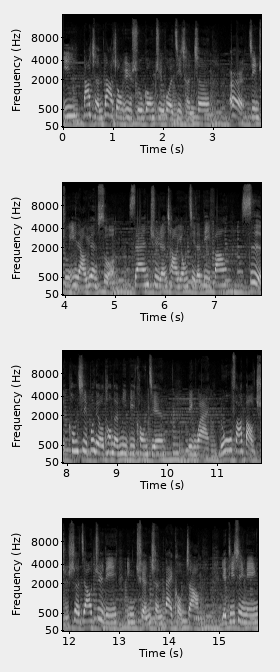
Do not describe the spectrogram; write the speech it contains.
一、搭乘大众运输工具或计程车；二、进出医疗院所；三、去人潮拥挤的地方；四、空气不流通的密闭空间。另外，如无法保持社交距离，应全程戴口罩。也提醒您，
